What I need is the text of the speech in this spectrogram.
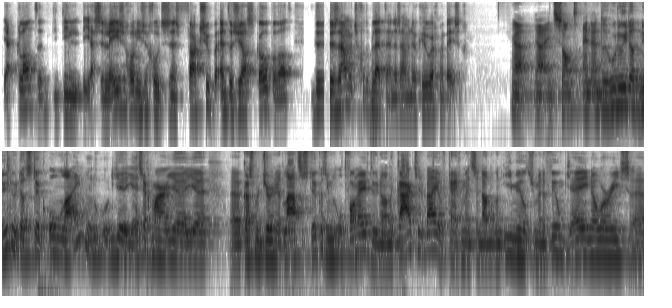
ja, klanten, die, die, ja, ze lezen gewoon niet zo goed. Ze zijn vaak super enthousiast, kopen wat. Dus, dus daar moet je goed op letten. En daar zijn we nu ook heel erg mee bezig. Ja, ja interessant. En, en hoe doe je dat nu? Doe je dat stuk online? Je, je zeg maar je, je uh, customer journey, het laatste stuk, als iemand ontvangen heeft, doe je dan een kaartje erbij? Of krijgen mensen inderdaad nog een e-mailtje met een filmpje? Hey, no worries. Uh,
